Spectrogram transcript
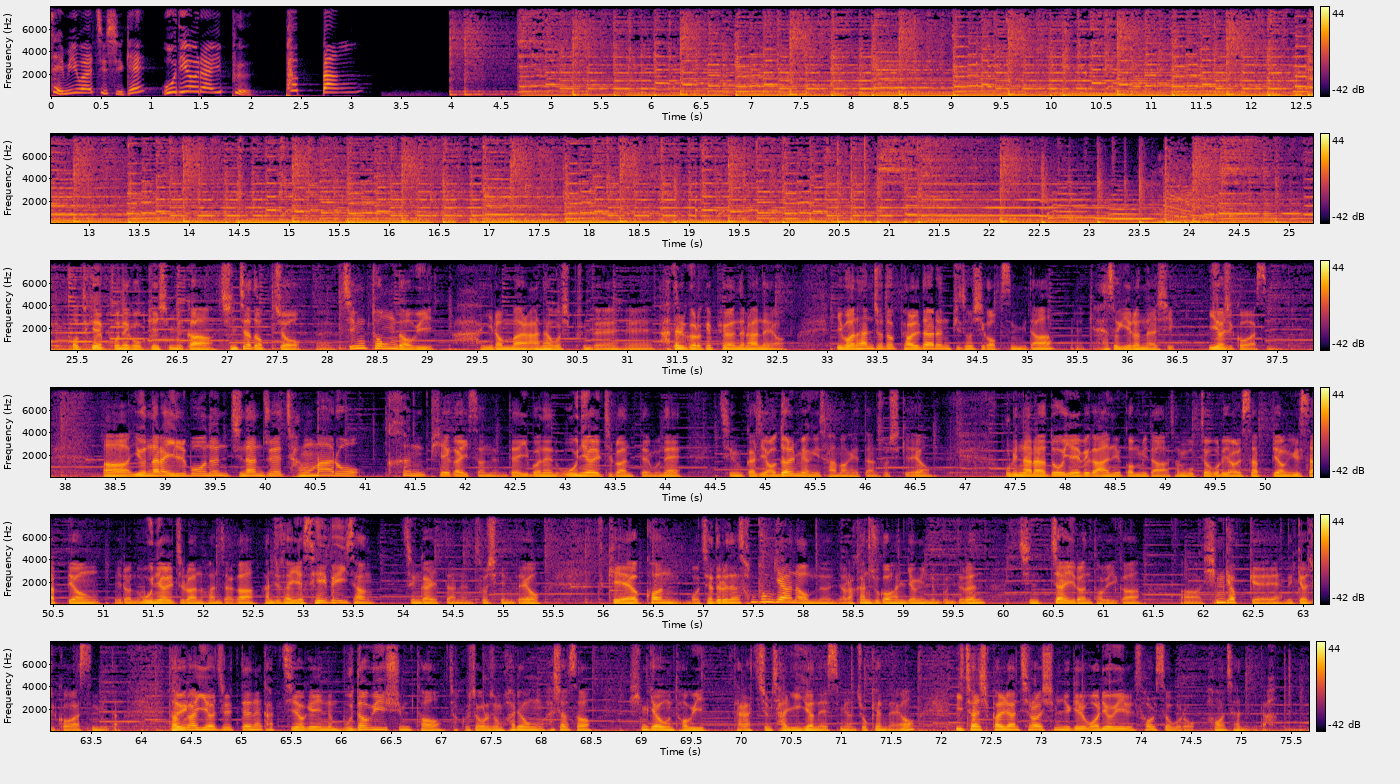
재미와 지식의 오디오 라이프 팝빵 어떻게 보내고 계십니까? 진짜 덥죠. 예, 찜통 더위. 아, 이런 말 안 하고 싶은데 예, 다들 그렇게 표현을 하네요. 이번 한 주도 별다른 비 소식 없습니다. 예, 계속 이런 날씨 이어질 것 같습니다. 어, 이웃나라 일본은 지난주에 장마로 큰 피해가 있었는데 이번엔 온열 질환 때문에 지금까지 8명이 사망했다는 소식이에요. 우리나라도 예외가 아닐 겁니다. 전국적으로 열사병, 일사병 이런 온열 질환 환자가 한 주 사이에 3배 이상 증가했다는 소식인데요. 특히 에어컨, 뭐 제대로 된 선풍기 하나 없는 열악한 주거 환경에 있는 분들은 진짜 이런 더위가 어, 힘겹게 느껴질 것 같습니다. 더위가 이어질 때는 각 지역에 있는 무더위 쉼터 적극적으로 좀 활용하셔서 힘겨운 더위 다 같이 좀 잘 이겨냈으면 좋겠네요. 2018년 7월 16일 월요일 서울 속으로 황원찬입니다.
